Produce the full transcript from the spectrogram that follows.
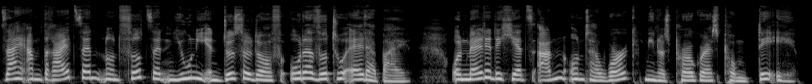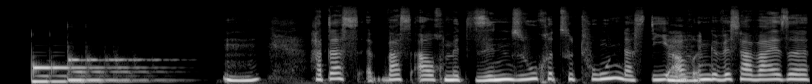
Sei am 13. und 14. Juni in Düsseldorf oder virtuell dabei und melde dich jetzt an unter work-progress.de. Mhm. Hat das was auch mit Sinnsuche zu tun, dass die mhm. auch in gewisser Weise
